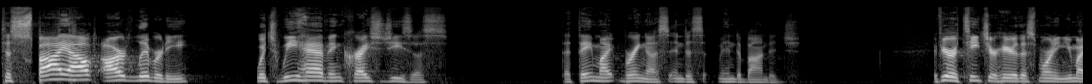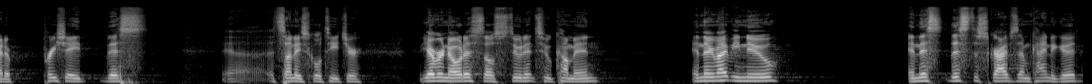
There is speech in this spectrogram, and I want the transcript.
to spy out our liberty, which we have in Christ Jesus, that they might bring us into, into bondage. If you're a teacher here this morning, you might appreciate this uh, Sunday school teacher. You ever notice those students who come in and they might be new, and this, this describes them kind of good?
